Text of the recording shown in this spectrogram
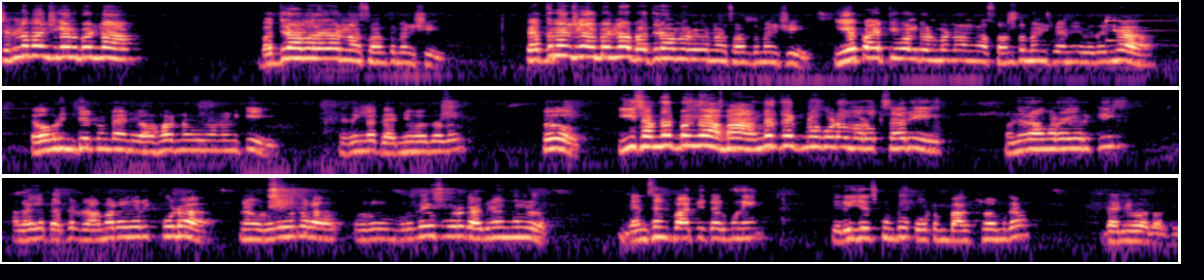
చిన్న మనిషి కనబడినా భద్రామారావు గారు నా సొంత మనిషి. పెద్ద మనిషి కనబడినా భద్రామరావు నా సొంత మనిషి. ఏ పార్టీ వాళ్ళు కనబడినా నా సొంత మనిషి అనే విధంగా వ్యవహరించేటువంటి ఆయన వ్యవహార విధానానికి నిజంగా ధన్యవాదాలు. సో ఈ సందర్భంగా మా అందరి తరఫున కూడా మరొకసారి రామారావు గారికి అలాగే పెద్ద రామారావు గారికి కూడా నా హృదయకర హృదయపూర్వక అభినందనలు జనసేన పార్టీ తరఫుని తెలియజేసుకుంటూ కూటమి భాగస్వామిగా ధన్యవాదాలు.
